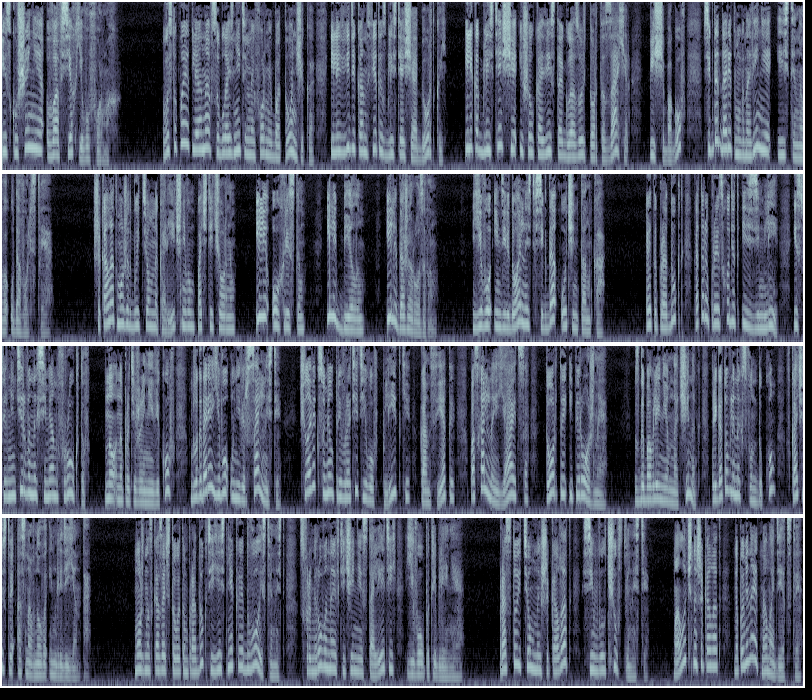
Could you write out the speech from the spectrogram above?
Искушение во всех его формах. Выступает ли она в соблазнительной форме батончика или в виде конфеты с блестящей оберткой, или как блестящая и шелковистая глазурь торта «Захер», пища богов, всегда дарит мгновение истинного удовольствия. Шоколад может быть темно-коричневым, почти черным, или охристым, или белым, или даже розовым. Его индивидуальность всегда очень тонка. Это продукт, который происходит из земли, из ферментированных семян фруктов, но на протяжении веков, благодаря его универсальности, человек сумел превратить его в плитки, конфеты, пасхальные яйца, торты и пирожные, с добавлением начинок, приготовленных с фундуком в качестве основного ингредиента. Можно сказать, что в этом продукте есть некая двойственность, сформированная в течение столетий его употребления. Простой темный шоколад — символ чувственности. Молочный шоколад напоминает нам о детстве.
